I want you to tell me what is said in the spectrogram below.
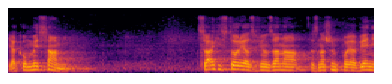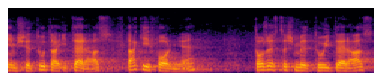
jako my sami. Cała historia związana z naszym pojawieniem się tutaj i teraz, w takiej formie, to, że jesteśmy tu i teraz,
